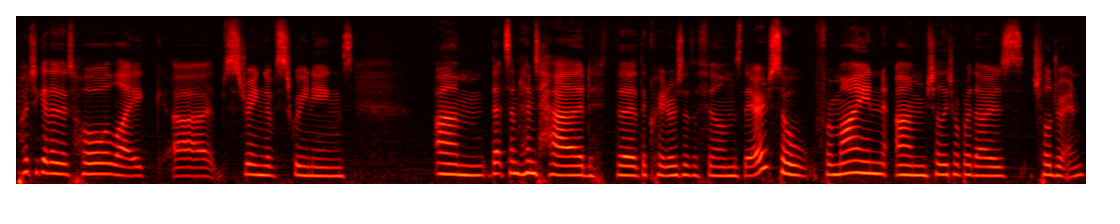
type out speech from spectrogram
put together this whole like uh, string of screenings um, that sometimes had the the creators of the films there. So for mine, um, Shelly Chopra Dhar's children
